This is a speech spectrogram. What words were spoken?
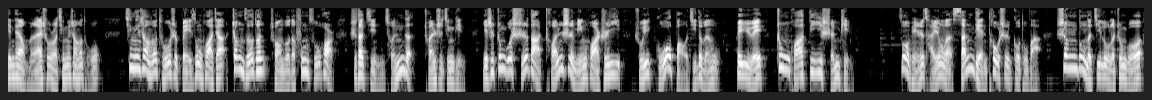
今天我们来说说《清明上河图》。《清明上河图》是北宋画家张择端创作的风俗画，是他仅存的传世精品，也是中国十大传世名画之一，属于国宝级的文物，被誉为中华第一神品。作品是采用了散点透视构图法，生动的记录了中国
